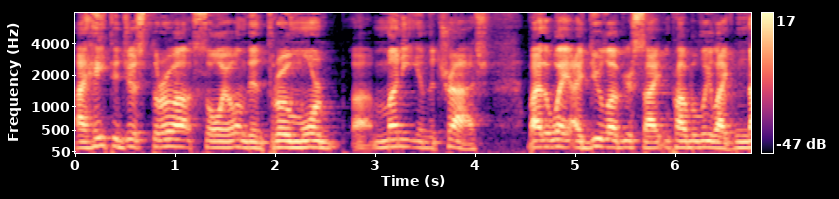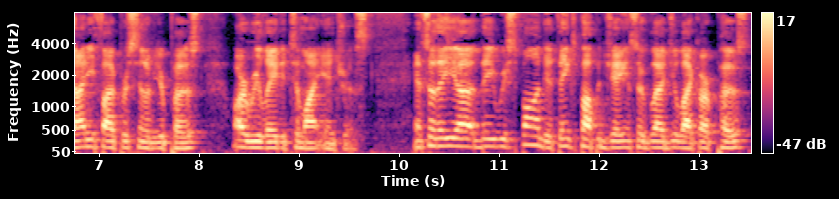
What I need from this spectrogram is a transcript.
I hate to just throw out soil and then throw more uh, money in the trash. By the way, I do love your site, and probably like 95% of your posts are related to my interest. And so they uh, they responded, "Thanks, Papa Jay, and so glad you like our post.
